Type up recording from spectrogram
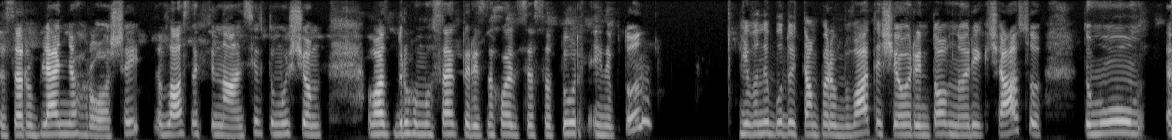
заробляння грошей, власних фінансів, тому що у вас в другому секторі знаходиться Сатурн і Нептун, і вони будуть там перебувати ще орієнтовно рік часу. Тому е,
